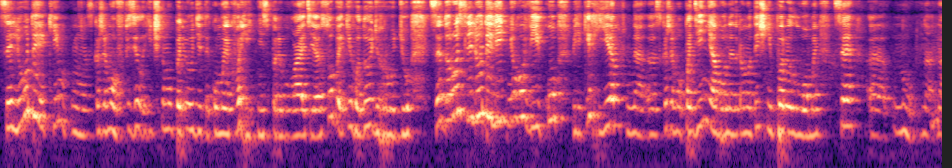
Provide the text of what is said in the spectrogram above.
Це люди, які, скажімо, в фізіологічному періоді, такому як вагітність, перебувають, є особи, які годують груддю. Це дорослі люди літнього віку, в яких є, е, скажімо, падіння або нетравматичні переломи. Це е, ну на, на,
